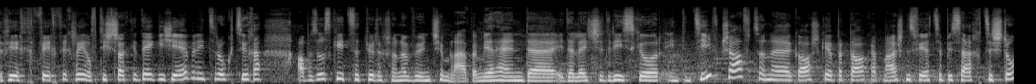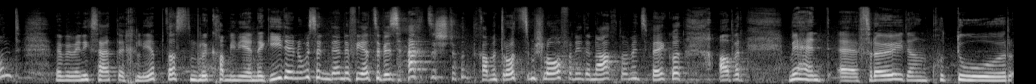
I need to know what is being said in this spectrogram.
vielleicht, vielleicht ein bisschen auf die strategische Ebene zurückziehen. Aber sonst gibt es natürlich schon einen Wunsch im Leben. Wir haben äh, in den letzten 30 Jahren intensiv geschafft. So ein Gastgebertag hat meistens 14 bis 16 Stunden. Wenn ich gesagt ich liebe das, zum Glück kann meine Energie dann raus in diesen 14 bis 16 Stunden. Kann man trotzdem schlafen in der Nacht, wenn man ins Bett geht. Aber wir haben äh, Freude an Kultur,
